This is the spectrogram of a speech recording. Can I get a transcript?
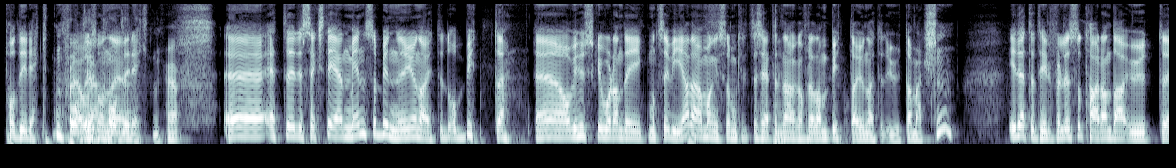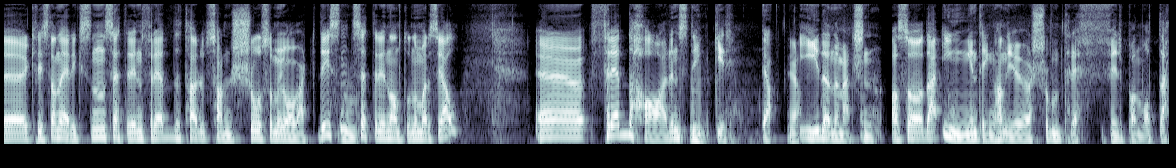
på direkten. På, det sånn, på eh, direkten. Ja. Etter 61 min så begynner United å bytte. Eh, og Vi husker hvordan det gikk mot Sevilla. Det er jo mange som kritiserte denne gangen for at han bytta United ut av matchen. I dette tilfellet så tar han da ut eh, Christian Eriksen, setter inn Fred, tar ut Sancho, som jo har vært decent, setter inn Antone Marcial. Eh, Fred har en stinker Ja. Ja. i denne matchen. Altså, Det er ingenting han gjør som treffer, på en måte.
